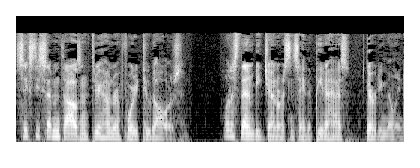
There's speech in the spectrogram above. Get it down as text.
$67,342. Let us then be generous and say that PETA has $30 million.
